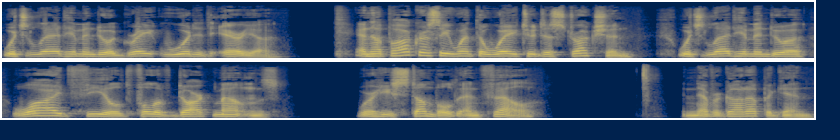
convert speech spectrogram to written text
which led him into a great wooded area. And hypocrisy went the way to destruction, which led him into a wide field full of dark mountains, where he stumbled and fell and never got up again.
